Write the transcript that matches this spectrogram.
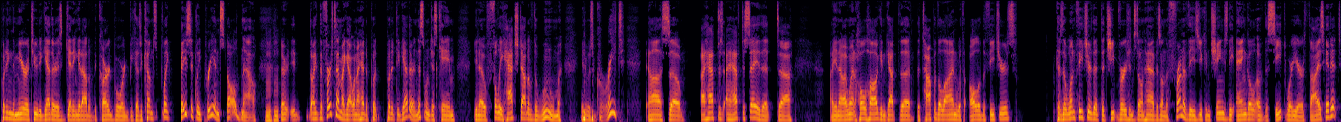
putting the Mirra 2 together is getting it out of the cardboard because it comes like basically pre-installed now. Mm-hmm. It- like the first time I got one, I had to put, put it together and this one just came, you know, fully hatched out of the womb. It was great. Uh, so I have to, I have to say that, uh, you know, I went whole hog and got the, the top of the line with all of the features because the one feature that the cheap versions don't have is on the front of these you can change the angle of the seat where your thighs hit it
